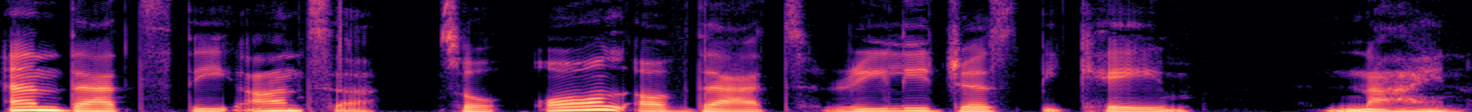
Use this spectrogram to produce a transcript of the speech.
And that's the answer. So all of that really just became 9.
